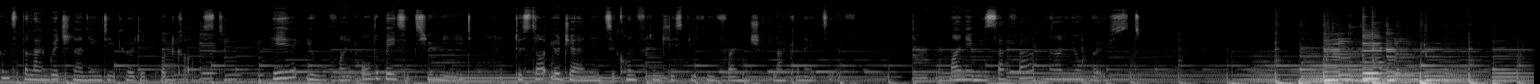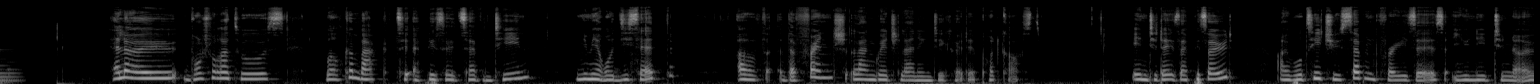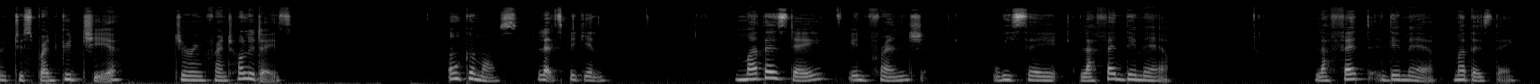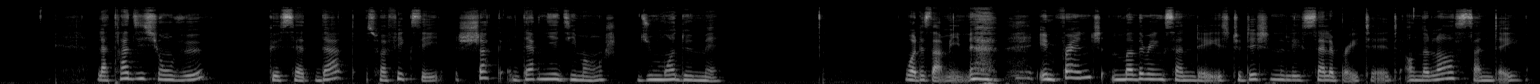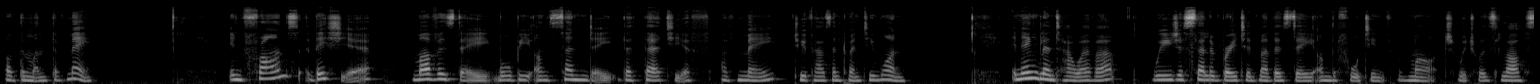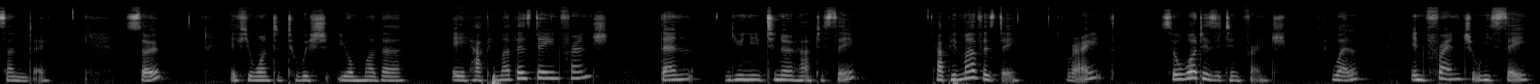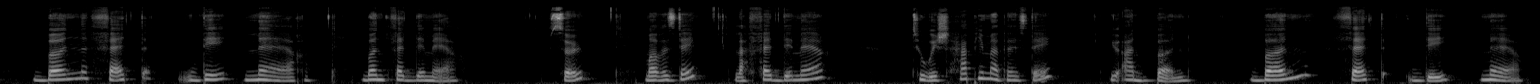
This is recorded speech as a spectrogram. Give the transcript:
welcome to the Language Learning Decoded podcast. Here you will find all the basics you need to start your journey to confidently speaking French like a native. My name is Safa and I'm your host. Hello, bonjour à tous. Welcome back to episode 17, numéro 17 of the French Language Learning Decoded podcast. In today's episode, I will teach you seven phrases you need to know to spread good cheer during French holidays. On commence. Let's begin. Mother's Day in French, we say la fête des mères. La fête des mères, Mother's Day. La tradition veut que cette date soit fixée chaque dernier dimanche du mois de mai. What does that mean? In French, Mothering Sunday is traditionally celebrated on the last Sunday of the month of May. In France this year, Mother's Day will be on Sunday, the 30th of May 2021. In England, however, we just celebrated Mother's Day on the 14th of March, which was last Sunday. So, if you wanted to wish your mother a happy Mother's Day in French, then you need to know how to say Happy Mother's Day, right? So, what is it in French? Well, in French, we say Bonne fête des mères. Bonne fête des mères. So, Mother's Day, la fête des mères. To wish Happy Mother's Day, you add bonne. Bonne fête des mères.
